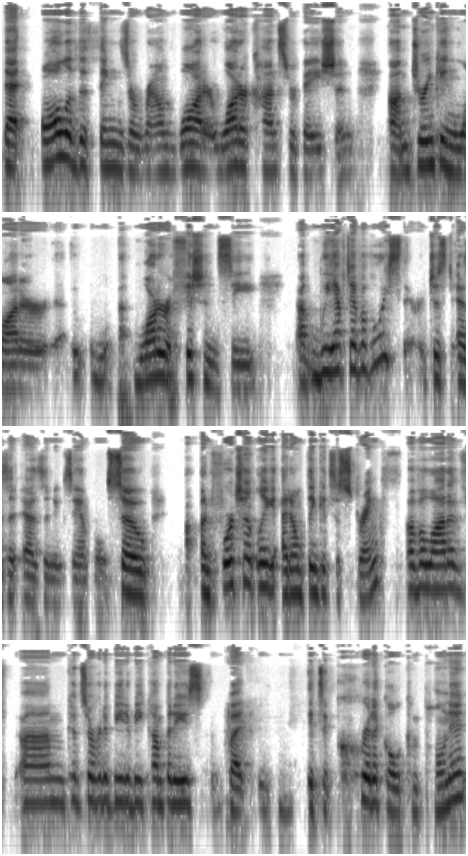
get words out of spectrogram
that all of the things around water, water conservation, um, drinking water, water efficiency, um, we have to have a voice there, just as, a, as an example. So unfortunately, I don't think it's a strength of a lot of um, conservative B2B companies, but it's a critical component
